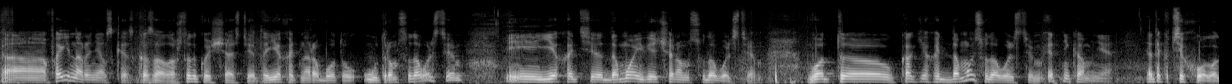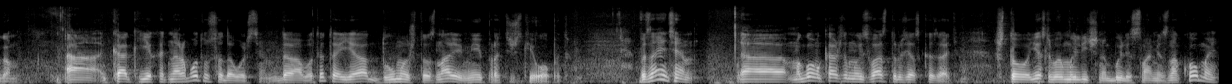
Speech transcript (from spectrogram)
А, Фаина Раневская сказала, что такое счастье? Это ехать на работу утром с удовольствием и ехать домой вечером с удовольствием. Вот э, как ехать домой с удовольствием, это не ко мне, это к психологам. А как ехать на работу с удовольствием, да, вот это я думаю, что знаю, имею практический опыт. Вы знаете, а, могу вам каждому из вас, друзья, сказать, что если бы мы лично были с вами знакомы,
